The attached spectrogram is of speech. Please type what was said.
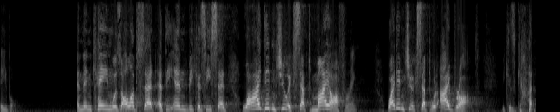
Abel. And then Cain was all upset at the end because he said, Why didn't you accept my offering? Why didn't you accept what I brought? Because God,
